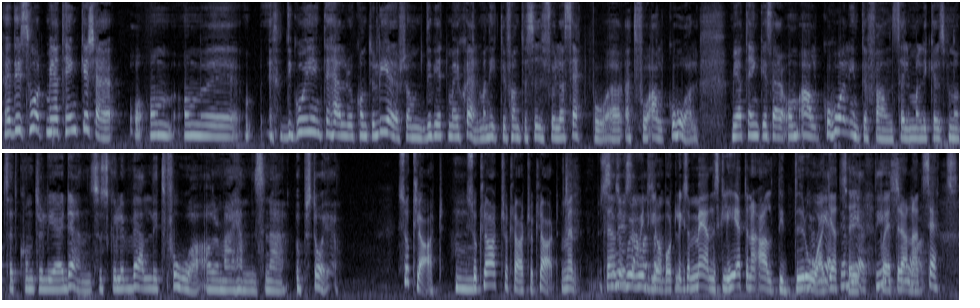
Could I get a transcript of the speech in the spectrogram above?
Det är svårt, men jag tänker så här. Om, om, eh, det går ju inte heller att kontrollera eftersom det vet man ju själv. Man hittar fantasifulla sätt på att få alkohol. Men jag tänker så här, om alkohol inte fanns eller man lyckades på något sätt kontrollera den så skulle väldigt få av de här händelserna uppstå ju. Såklart, mm. såklart, såklart, såklart. Men sen, sen så får vi inte glömma bort, liksom, mänskligheten har alltid drogat vet, sig på ett eller annat sätt.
